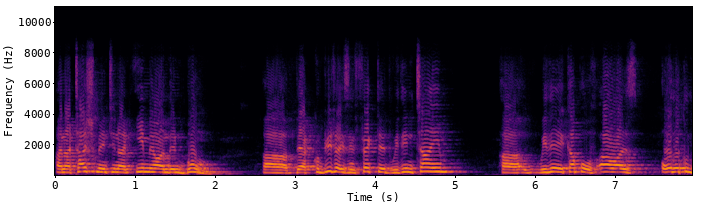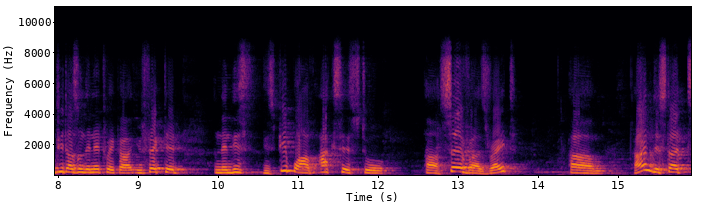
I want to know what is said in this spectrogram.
an attachment in an email and then boom, uh, their computer is infected within time. Uh, within a couple of hours, all the computers on the network are infected. And then these, these people have access to uh, servers, right? Um, and they start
